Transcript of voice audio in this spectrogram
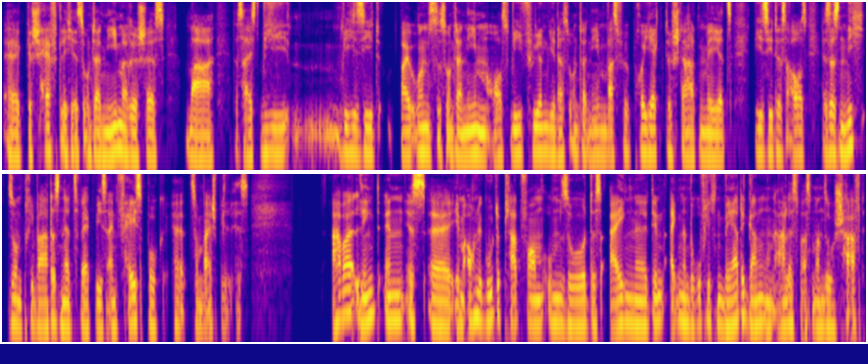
äh, geschäftliches, unternehmerisches war. Das heißt, wie, wie sieht bei uns das Unternehmen aus? Wie führen wir das Unternehmen? Was für Projekte starten wir jetzt? Wie sieht es aus? Es ist nicht so ein privates Netzwerk, wie es ein Facebook äh, zum Beispiel ist. Aber LinkedIn ist äh, eben auch eine gute Plattform, um so das eigene, den eigenen beruflichen Werdegang und alles, was man so schafft,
